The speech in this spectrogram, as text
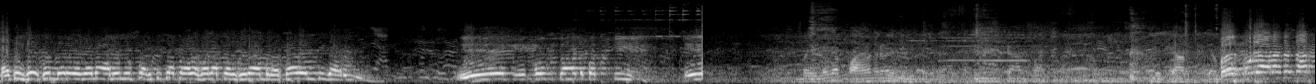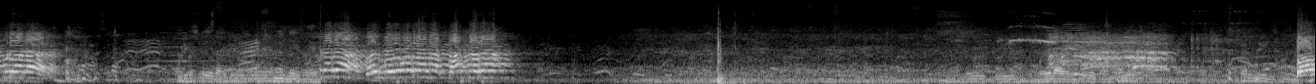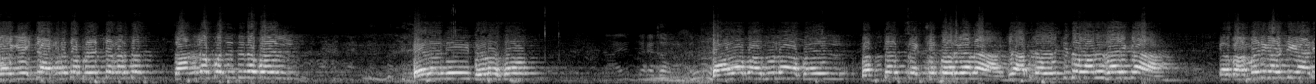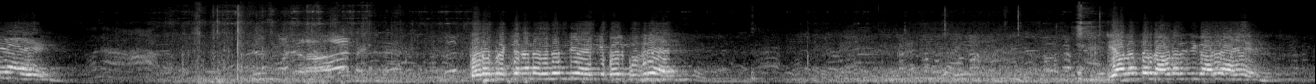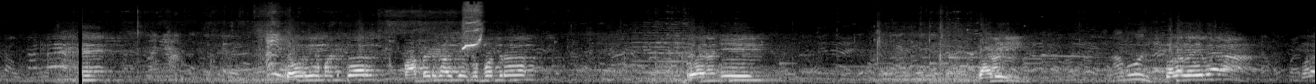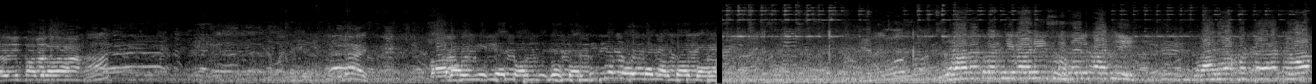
अतिशय सुंदर वेगाने आलेली परतीच्या प्रवासाला परशुराम रसाळ्यांची गाडी. एक एकोणसाठ बत्तीस. बैलाच्या गेली. बस पुढे आला तर ताक पुढे आला. बरोबर राहणार. ताक करा. बाबा गेस्ट टाकण्याचा प्रयत्न करतात. चांगल्या पद्धतीने बैल. बैलांनी थोडासा डाव्या बाजूला बैल बघतात प्रेक्षक वर्गाला. जे आपल्या ओळखीचा माणूस आहे का? तर बांबणगावची गाडी आहे. थोडं प्रेक्षकांना विनंती आहे की बैल बुजरे आहेत. यानंतर धावणारी जी गाडी आहे शौर्य मटकर बापेडगावचे सुपुत्र यांची गाडी. चला वेगळ्या चला एक बाजूला यानंतरची गाडी सुहेल काजी गाडी आपण तयार ठेवा.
